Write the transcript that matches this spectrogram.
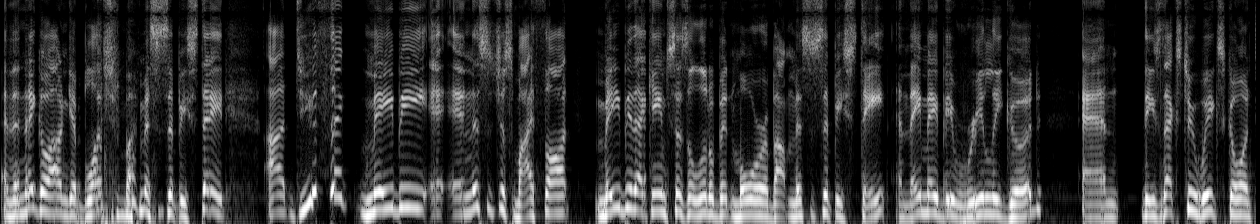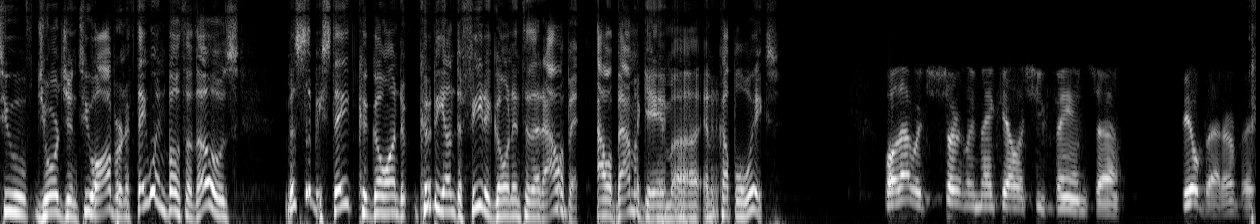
and then they go out and get bludgeoned by Mississippi State. Uh, do you think maybe, and this is just my thought, maybe that game says a little bit more about Mississippi State, and they may be really good, and these next two weeks going to Georgia and to Auburn, if they win both of those, Mississippi State could go on to, could be undefeated going into that Alabama game uh, in a couple of weeks. Well, that would certainly make LSU fans uh, feel better, but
